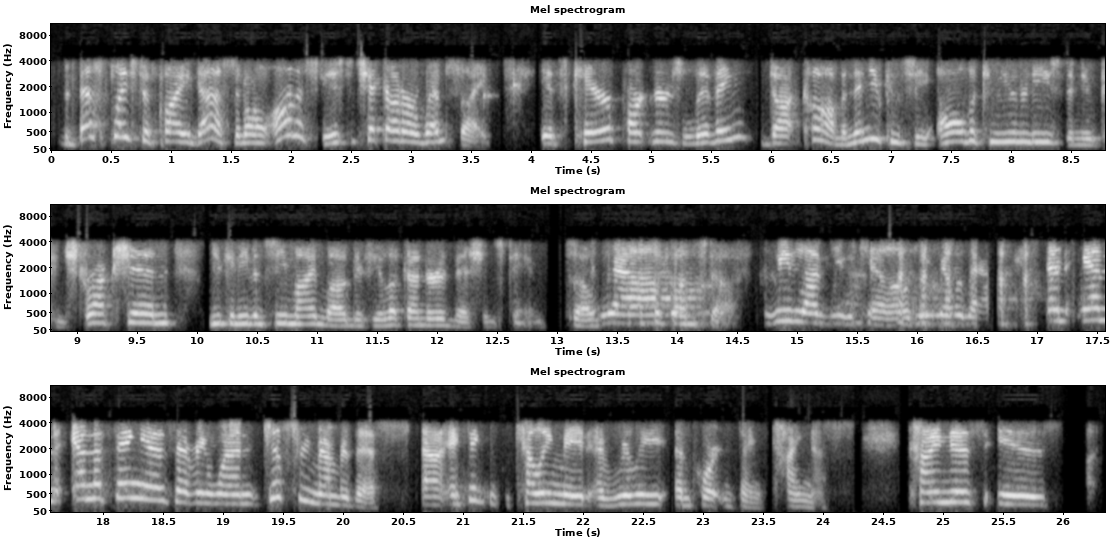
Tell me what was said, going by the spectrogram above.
the best place to find us in all honesty is to check out our website it's carepartnersliving.com. And then you can see all the communities, the new construction. You can even see my mug if you look under admissions team. So well, lots of fun stuff. We love you, Kill. You know that. and and and the thing is, everyone, just remember this. Uh, I think Kelly made a really important thing: kindness. Kindness is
